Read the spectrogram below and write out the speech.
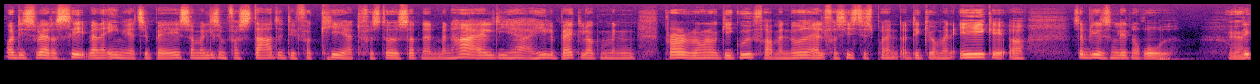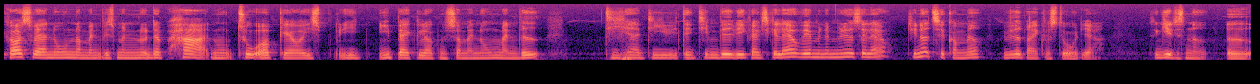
og det er svært at se, hvad der egentlig er tilbage, så man ligesom får startet det forkert, forstået sådan, at man har alle de her hele backlog, men product owner gik ud fra, at man nåede alt fra sidste sprint, og det gjorde man ikke, og så bliver det sådan lidt en råd. Ja. Det kan også være nogen, når man, hvis man har nogle, to opgaver i, i, i backloggen, som er nogen, man ved, de her, de, de, de ved vi ikke, hvad vi skal lave ved, men dem er vi nødt til at lave. De er nødt til at komme med. Vi ved bare ikke, hvor store de er. Så giver det sådan noget, øh.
